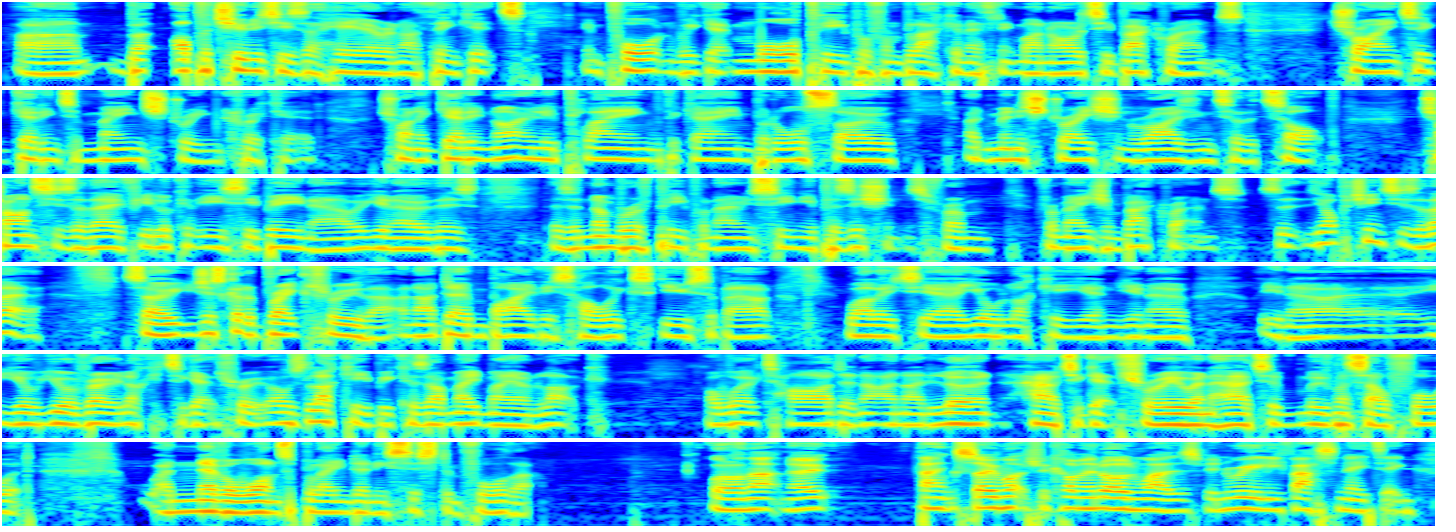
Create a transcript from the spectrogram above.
Um, but opportunities are here, and I think it's important we get more people from black and ethnic minority backgrounds trying to get into mainstream cricket, trying to get in not only playing the game but also administration rising to the top chances are there if you look at the ECB now. You know, there's there's a number of people now in senior positions from from Asian backgrounds. So the opportunities are there. So you just got to break through that. And I don't buy this whole excuse about well, it's yeah, you're lucky, and you know, you know, uh, you you were very lucky to get through. I was lucky because I made my own luck. I worked hard and, and I learned how to get through and how to move myself forward. I never once blamed any system for that. Well, on that note, thanks so much for coming on. Wow, it's been really fascinating.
